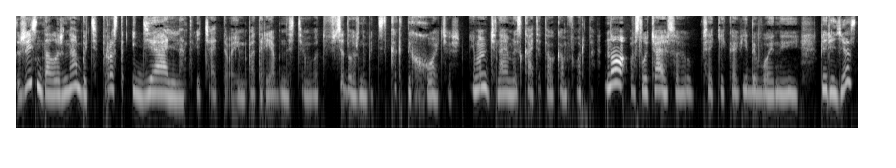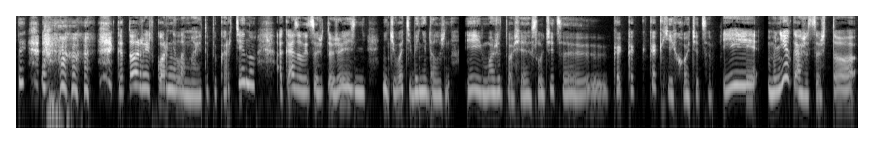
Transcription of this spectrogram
Жизнь должна быть просто идеально отвечать твоим потребностям. Вот все должно быть как ты хочешь. И мы начинаем искать этого комфорта. Но случаются всякие ковиды, войны переезды, которые в корне ломают эту картину. Оказывается, что жизнь ничего тебе не должна. И может вообще случиться, э, как, как, как ей хочется. И мне кажется, что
